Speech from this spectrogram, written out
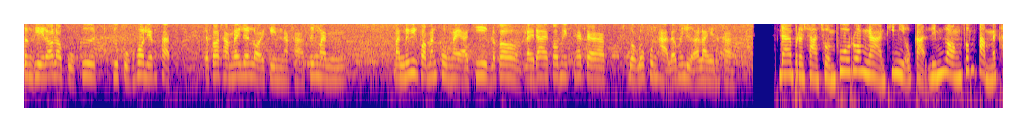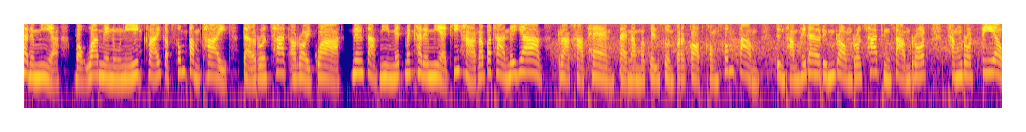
บางทีแล้วเราปลูกพืชคือปลูกข้าวโพดเลี้ยงสัตว์ แล้วก็ทำไร่เลื่อนลอยกินนะคะ ซึ่งมันมันไม่มีความมั่นคงในอาชีพ แล้วก็รายได้ก็ไม่แทบจะบวกลบคูณหารแล้วไม่เหลืออะไรนะคะ ด้านประชาชนผู้ร่วมงานที่มีโอกาสลิ้มลองส้มตำแมคคาเดเมีย บอกว่าเมนูนี้คล้ายกับส้มตำไทย แต่รสชาติอร่อยกว่า เนื่องจากมีเม็ดแมคคาเดเมียที่หารับประทานได้ยาก ราคาแพง แต่นำมาเป็นส่วนประกอบของส้มตำจึงทำให้ได้ริมรองรสชาติถึง 3รสทั้งรสเปรี้ยว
